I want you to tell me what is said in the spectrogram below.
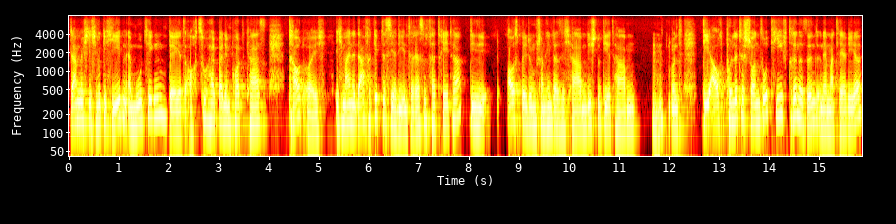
da möchte ich wirklich jeden ermutigen, der jetzt auch zuhört bei dem Podcast, traut euch. Ich meine, dafür gibt es ja die Interessenvertreter, die Ausbildung schon hinter sich haben, die studiert haben, Mhm. Und die auch politisch schon so tief drinne sind in der Materie,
